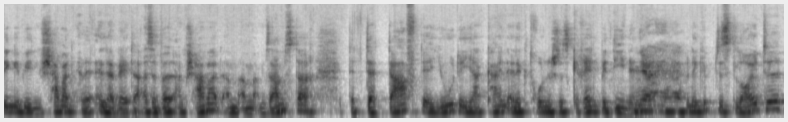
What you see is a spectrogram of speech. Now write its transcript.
Dinge wie ein Shabbat-Elevator. Also am Shabbat, am, am, am Samstag, da, da, darf der Jude ja kein elektronisches Gerät bedienen. Ja, ja, ja. Und da gibt es Leute,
